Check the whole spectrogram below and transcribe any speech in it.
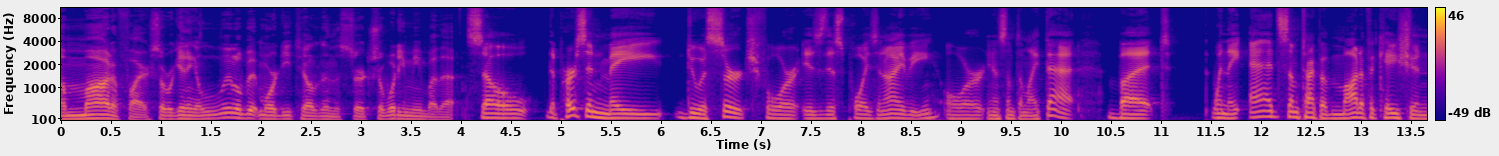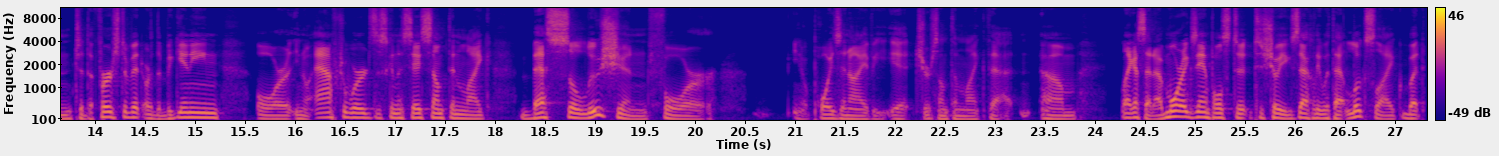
a modifier. So we're getting a little bit more detailed in the search. So what do you mean by that? So the person may do a search for is this poison ivy or you know something like that, but when they add some type of modification to the first of it or the beginning or you know afterwards it's going to say something like best solution for you know poison ivy itch or something like that. Um, like i said i have more examples to, to show you exactly what that looks like but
